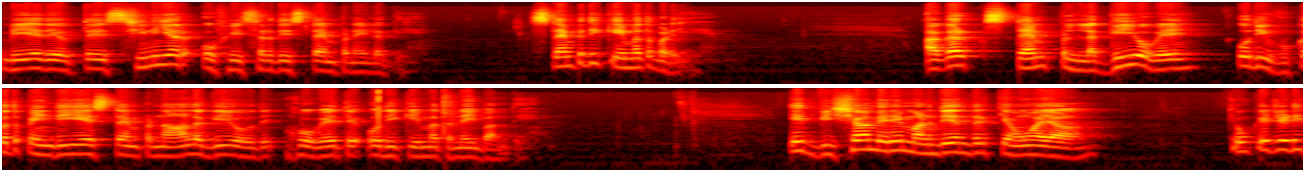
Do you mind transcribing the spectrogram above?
ਵੀ ਇਹਦੇ ਉੱਤੇ ਸੀਨੀਅਰ ਆਫੀਸਰ ਦੀ ਸਟੈਂਪ ਨਹੀਂ ਲੱਗੀ। ਸਟੈਂਪ ਦੀ ਕੀਮਤ ਬੜੀ ਹੈ। ਅਗਰ ਸਟੈਂਪ ਲੱਗੀ ਹੋਵੇ, ਉਹਦੀ ਵੁਕਤ ਪੈਂਦੀ ਹੈ, ਸਟੈਂਪ ਨਾ ਲੱਗੀ ਹੋਵੇ- ਹੋਵੇ ਤੇ ਉਹਦੀ ਕੀਮਤ ਨਹੀਂ ਬਣਦੀ। ਇਹ ਵਿਸ਼ਾ ਮੇਰੇ ਮਨ ਦੇ ਅੰਦਰ ਕਿਉਂ ਆਇਆ? ਕਿਉਂਕਿ ਜਿਹੜੀ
